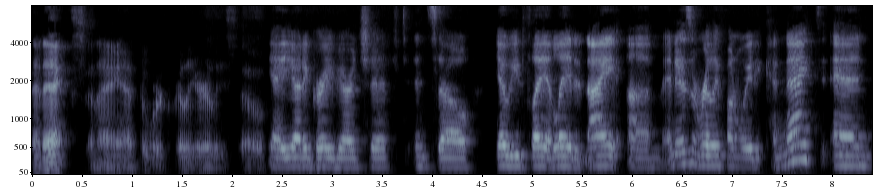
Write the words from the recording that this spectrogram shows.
FedEx and I had to work really early. So yeah, you had a graveyard shift, and so yeah, we'd play it late at night. Um, and it was a really fun way to connect and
